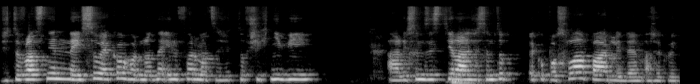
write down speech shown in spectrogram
že to vlastně nejsou jako hodnotné informace, že to všichni ví. A když jsem zjistila, že jsem to jako poslala pár lidem a řekli,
